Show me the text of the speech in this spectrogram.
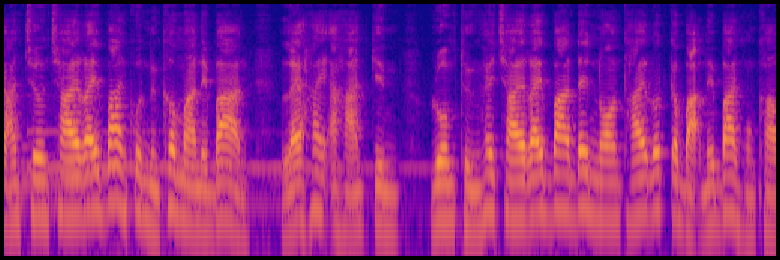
การเชิญชายไร้บ้านคนหนึ่งเข้ามาในบ้าน และให้อาหารกิน รวมถึงให้ชายไร้บ้านได้นอนท้ายรถกระบะในบ้านของเขา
